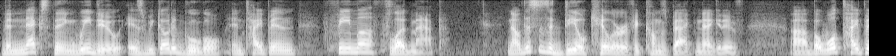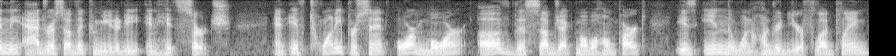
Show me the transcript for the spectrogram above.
the next thing we do is we go to Google and type in FEMA flood map. Now, this is a deal killer if it comes back negative, uh, but we'll type in the address of the community and hit search. And if 20% or more of the subject mobile home park is in the 100 year floodplain,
